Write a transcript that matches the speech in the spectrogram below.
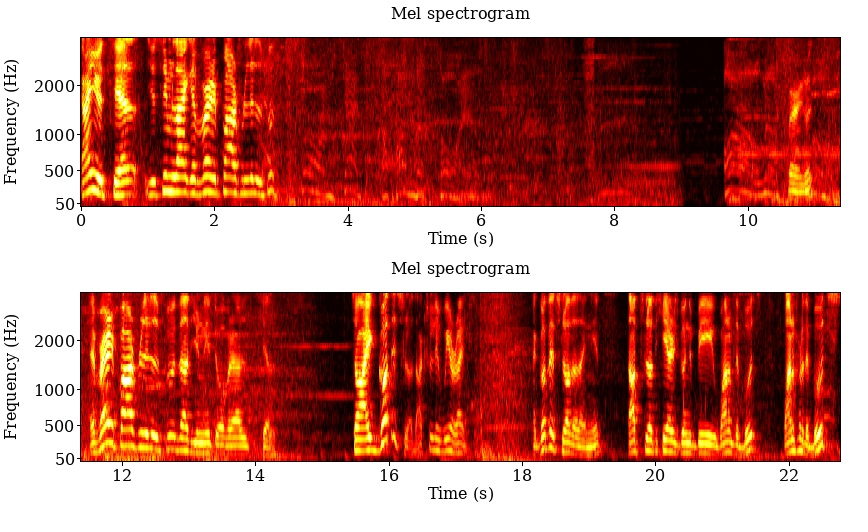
Can you tell? You seem like a very powerful little foot. Very good. A very powerful little food that you need to overall kill. So I got the slot. Actually, we're right. I got the slot that I need. That slot here is going to be one of the boots, one for the boots,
